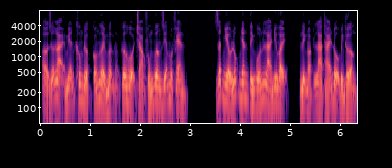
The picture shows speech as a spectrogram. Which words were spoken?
ở giữa lại miễn không được có người mượn cơ hội chào phúng vương diễm một phen. Rất nhiều lúc nhân tính vốn là như vậy định nọt là thái độ bình thường.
